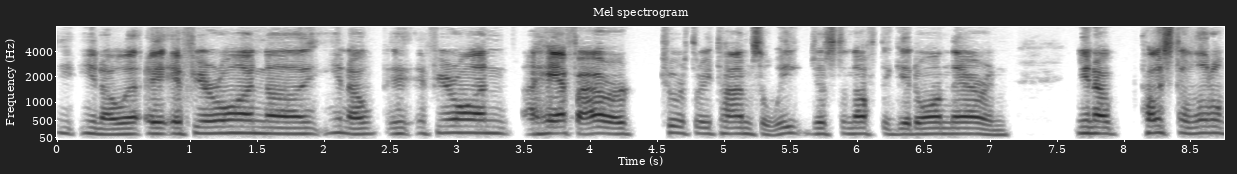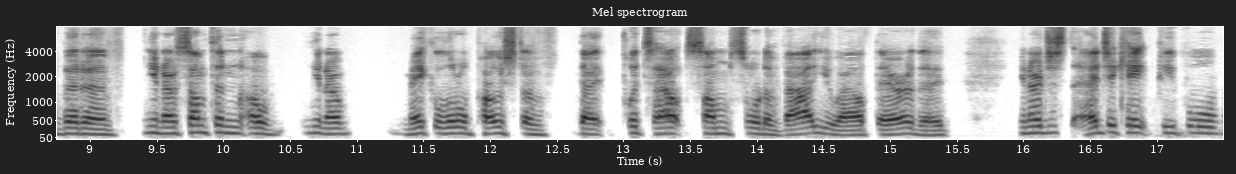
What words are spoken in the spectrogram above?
you know, if you're on, uh, you know, if you're on a half hour, two or three times a week, just enough to get on there and, you know, post a little bit of, you know, something of, you know, make a little post of that puts out some sort of value out there that you know just educate people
